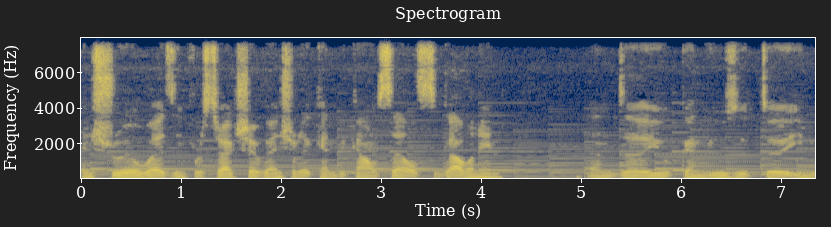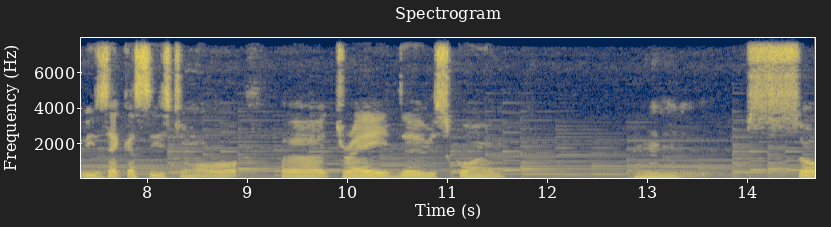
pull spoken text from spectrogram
ensure that the infrastructure eventually can become self-governing. And uh, you can use it uh, in this ecosystem or uh, trade with coin Mm, so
